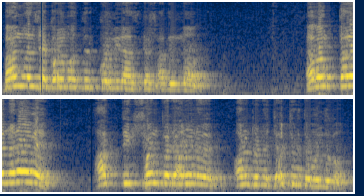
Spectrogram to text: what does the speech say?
বাংলাদেশের গণমাধ্যমের কর্মীরা আজকে স্বাধীন নয় এবং তারা নানাভাবে আর্থিক সংকটে অনটনে- জর্জরিত, বন্ধুগণ।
